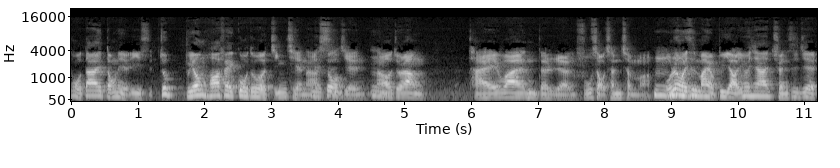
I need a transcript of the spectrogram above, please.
那我大概懂你的意思，就不用花费过多的金钱啊、时间，嗯然后就让台湾的人俯首称臣嘛。嗯我认为是蛮有必要，因为现在全世界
